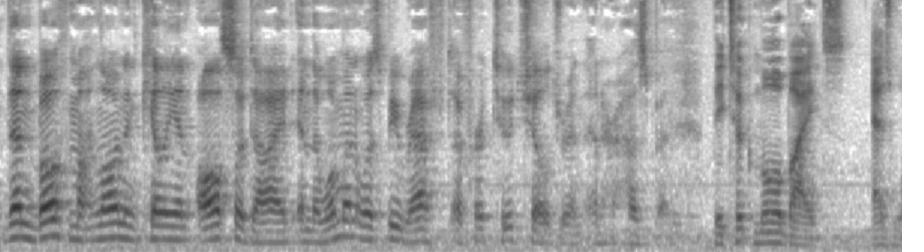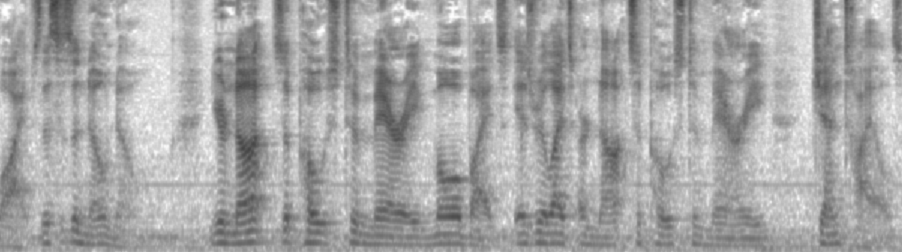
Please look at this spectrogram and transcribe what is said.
Then both Mahlon and Chilion also died, and the woman was bereft of her two children and her husband. They took Moabites as wives. This is a no no. You're not supposed to marry Moabites. Israelites are not supposed to marry Gentiles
